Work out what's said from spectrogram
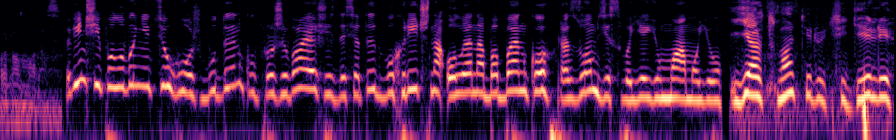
поламалося. В іншій половині цього ж будинку проживає 62-річна Олена Бабенко разом зі своєю мамою. Я з матір'ю сиділи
